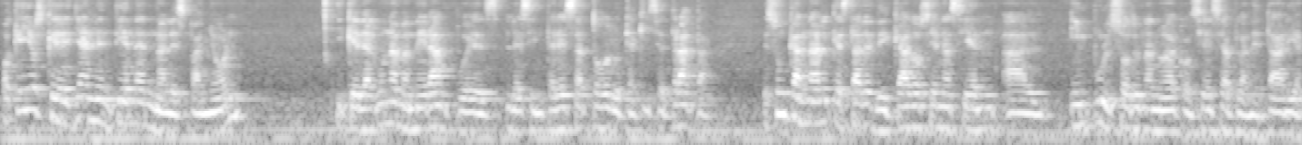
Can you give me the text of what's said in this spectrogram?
o aquellos que ya le entienden al español y que de alguna manera pues les interesa todo lo que aquí se trata. Es un canal que está dedicado 100 a 100 al impulso de una nueva conciencia planetaria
